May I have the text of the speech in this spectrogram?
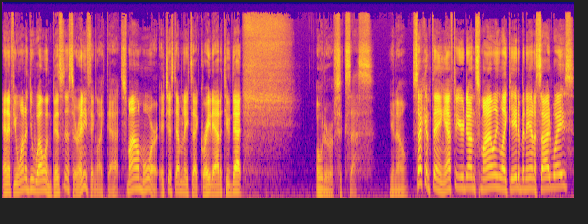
And if you want to do well in business or anything like that, smile more. It just emanates that great attitude, that odor of success, you know? Second thing, after you're done smiling like you ate a banana sideways,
